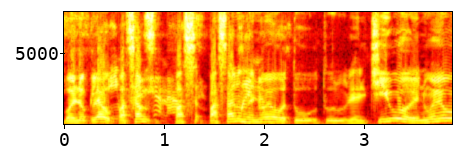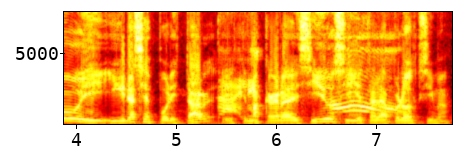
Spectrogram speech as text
Bueno, Clau, pasanos de nuevo tu, tu, el chivo de nuevo y, gracias por estar, este, más que agradecidos y hasta la próxima.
